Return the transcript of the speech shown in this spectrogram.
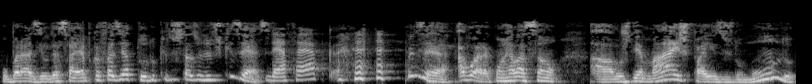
o Brasil dessa época fazia tudo o que os Estados Unidos quisessem. Dessa época? pois é. Agora, com relação aos demais países do mundo,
